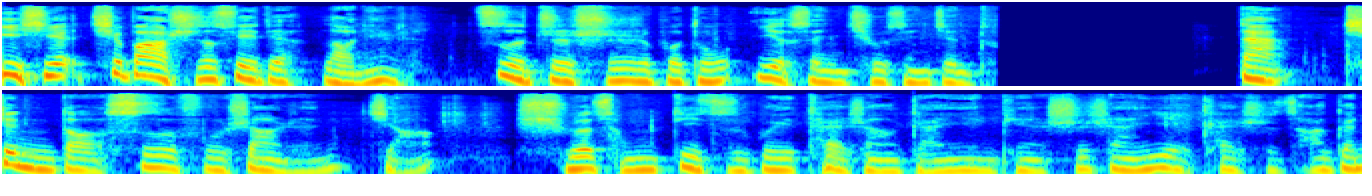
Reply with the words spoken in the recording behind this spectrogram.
一些七八十岁的老年人，自知时日不多，一生求生净土，但听到师父上人讲，学从《弟子规》《太上感应篇》十善业开始扎根，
